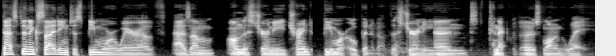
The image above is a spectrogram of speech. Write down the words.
that's been exciting just be more aware of as i'm on this journey trying to be more open about this journey and connect with others along the way.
